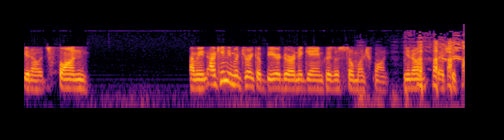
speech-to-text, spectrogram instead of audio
you know, it's fun. I mean, I can't even drink a beer during the game because it's so much fun. You know, that's just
